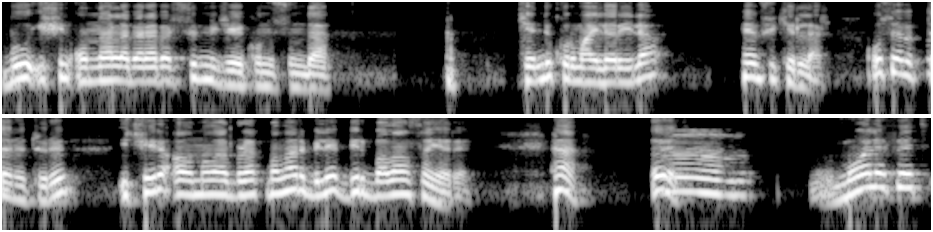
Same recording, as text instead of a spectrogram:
Bu işin onlarla beraber sürmeyeceği konusunda kendi kurmaylarıyla hemfikirler. O sebepten ötürü içeri almalar bırakmalar bile bir balans ayarı. Ha, evet Hmm. muhalefet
